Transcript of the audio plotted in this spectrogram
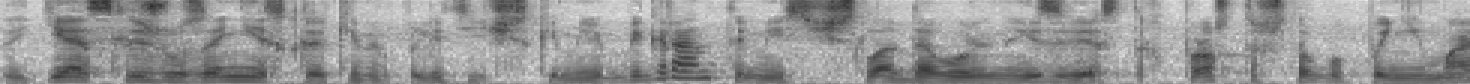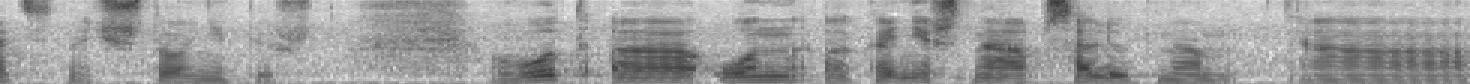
э, я слежу за несколькими политическими иммигрантами из числа довольно известных, просто чтобы понимать, значит, что они пишут. Вот э, он, конечно, абсолютно э,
